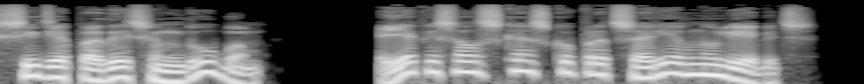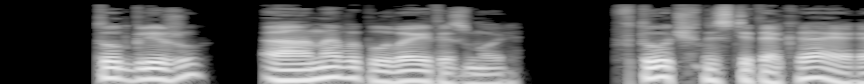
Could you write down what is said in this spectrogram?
сидя под этим дубом, я писал сказку про царевну-лебедь. Тут гляжу, а она выплывает из моря. В точности такая,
